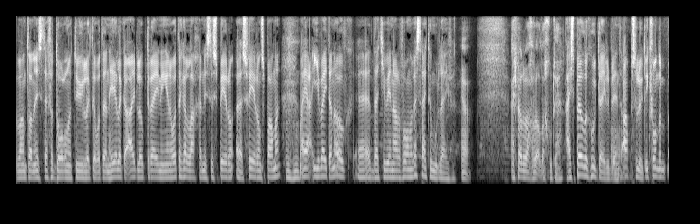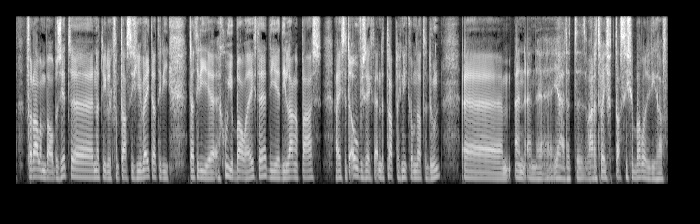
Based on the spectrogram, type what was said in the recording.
Want dan is het even dol natuurlijk. Er wordt een heerlijke uitlooptraining. En er wordt er gelachen. En is de sfeer, sfeer ontspannen. Mhm. Maar ja, je weet dan ook dat je weer naar de volgende wedstrijd moet leven. Ja. Hij speelde wel geweldig goed, hè? Hij speelde goed, Daley Blind. Oh. Absoluut. Ik vond hem vooral een balbezit eh, natuurlijk fantastisch. Je weet dat hij die, dat hij die eh, goede bal heeft, hè? Die, die lange paas. Hij heeft het overzicht en de traptechniek om dat te doen. Ehm, en en eh, ja, dat, dat waren twee fantastische ballen die hij gaf.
